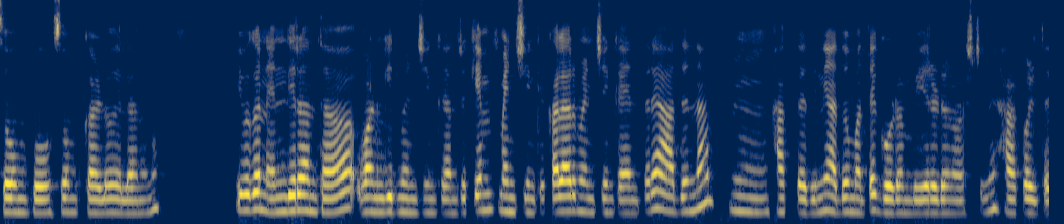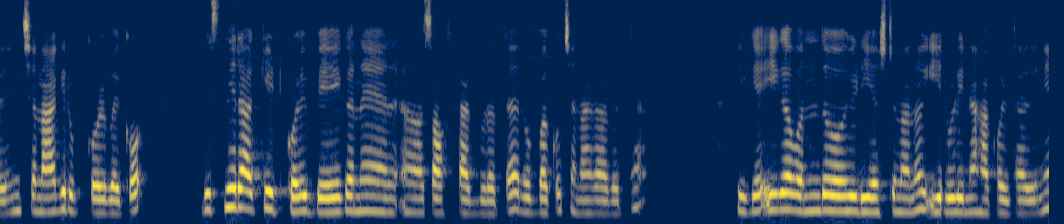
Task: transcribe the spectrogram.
ಸೋಂಪು ಸೋಂಪು ಕಾಳು ಎಲ್ಲಾನು ಇವಾಗ ನೆಂದಿರೋಂತ ಒಣಗಿದ ಮೆಣಸಿನ್ಕಾಯಿ ಅಂದ್ರೆ ಕೆಂಪು ಮೆಣಸಿನ್ಕಾಯಿ ಕಲರ್ ಮೆಣಸಿನ್ಕಾಯಿ ಅಂತಾರೆ. ಅದನ್ನ ಹಾಕ್ತಾ ಇದೀನಿ. ಅದು ಮತ್ತೆ ಗೋಡಂಬಿ ಎರಡನ್ನೂ ಅಷ್ಟೇ ಹಾಕೊಳ್ತಾ ಇದೀನಿ. ಚೆನ್ನಾಗಿ ರುಬ್ಕೊಳ್ಬೇಕು. ಬಿಸಿನೀರು ಹಾಕಿ ಇಟ್ಕೊಳ್ಳಿ. ಬೇಗನೆ ಸಾಫ್ಟ್ ಆಗ್ಬಿಡುತ್ತೆ. ರುಬ್ಬಕ್ಕೂ ಚೆನ್ನಾಗಾಗುತ್ತೆ. ಹೀಗೆ ಈಗ ಒಂದು ಹಿಡಿಯಷ್ಟು ನಾನು ಈರುಳ್ಳಿನ ಹಾಕೊಳ್ತಾ ಇದ್ದೀನಿ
